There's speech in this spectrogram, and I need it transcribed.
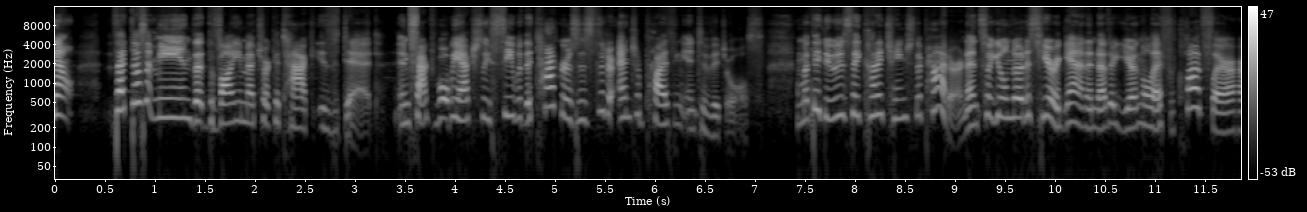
Now, that doesn't mean that the volumetric attack is dead. In fact, what we actually see with attackers is that they're enterprising individuals. And what they do is they kind of change their pattern. And so you'll notice here again, another year in the life of Cloudflare,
